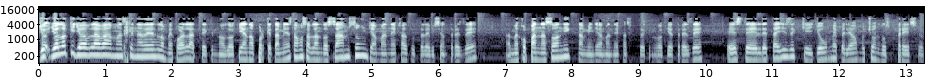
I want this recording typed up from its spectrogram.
yo, yo lo que yo hablaba más que nada es a lo mejor la tecnología, ¿no? Porque también estamos hablando Samsung ya maneja su televisión 3D, a lo mejor Panasonic también ya maneja su tecnología 3D. Este, el detalle es de que yo me peleaba mucho en los precios,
